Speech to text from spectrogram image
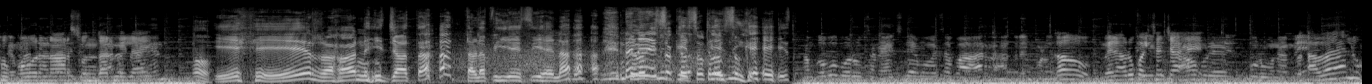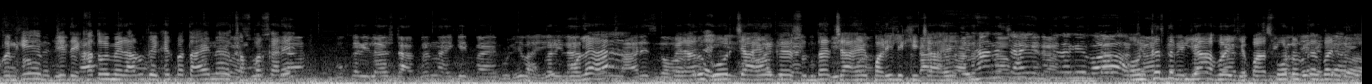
को गोर नार सुंदर मिलाए। एहे रहा नहीं जाता। तड़प ही ऐसी है ना। नहीं नहीं सुके सुके सुके हमको वो भरोसा नहीं एक्चुअली हम वैसा बाहर रात रहे पड़। कहो मेरारू कैसे चाहे। कोरोना में बतावे लोगन के जे देखा। तो मेरारू देखे तो बताए ना संपर्क करे। ओकर इलाज डॉक्टर नहीं के पाए। बोले भाई बोला। सारे गवाह मेरारू गोर चाहे सुंदर चाहे पढ़ी लिखी चाहे। इन्हाने चाहे इनके लगे वाह उनकर तो बियाह होई के पासपोर्ट उनकर बन गवा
